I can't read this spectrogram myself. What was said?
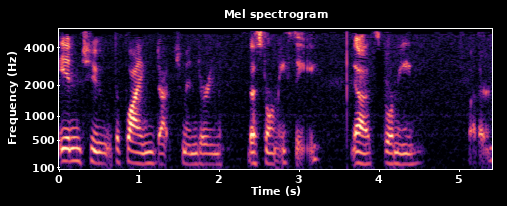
into the Flying Dutchman during the, stormy sea, uh, stormy weather.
